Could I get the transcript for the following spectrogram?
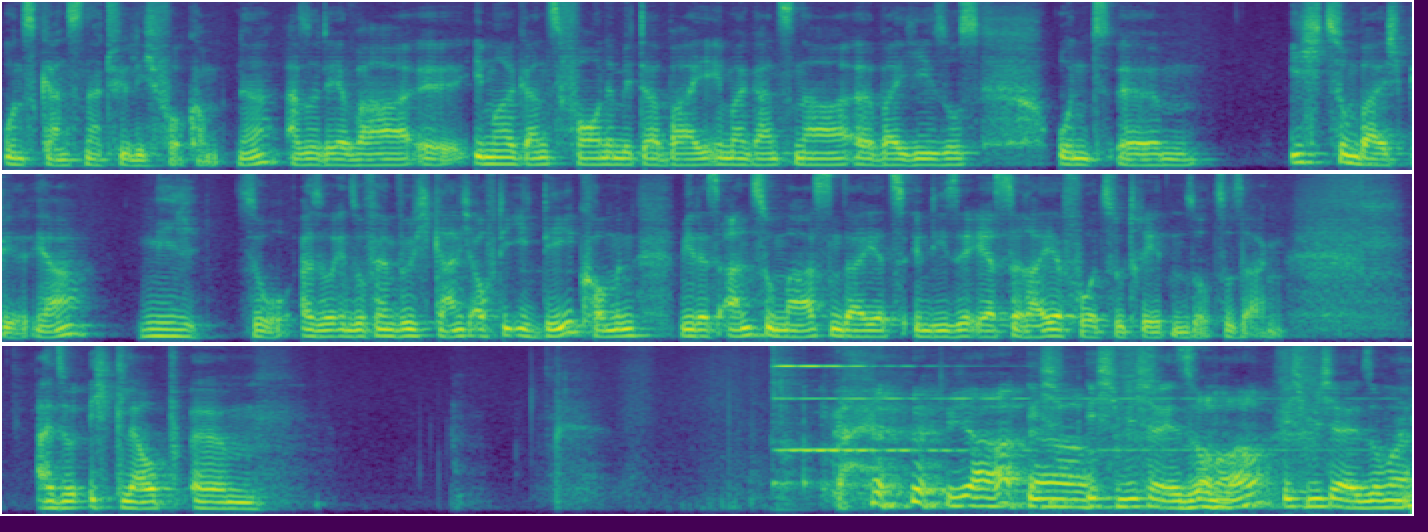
uns ganz natürlich vorkommt. Ne? Also der war äh, immer ganz vorne mit dabei, immer ganz nah äh, bei Jesus. Und ähm, ich zum Beispiel, ja, nie so. Also insofern würde ich gar nicht auf die Idee kommen, mir das anzumaßen, da jetzt in diese erste Reihe vorzutreten, sozusagen. Also ich glaube, ähm, ja, ich, ich, Michael Sommer, ich, Michael Sommer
